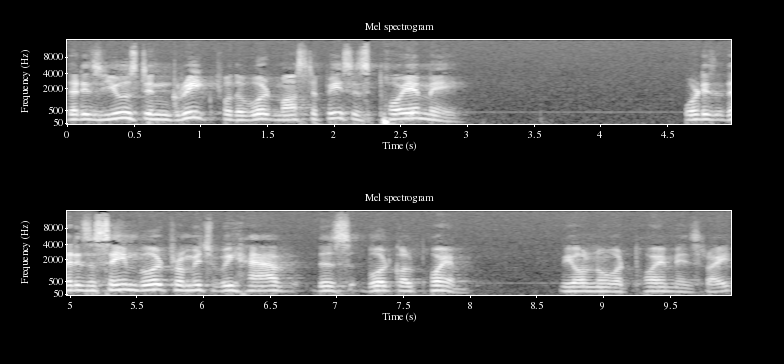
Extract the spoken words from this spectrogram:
that is used in Greek for the word masterpiece is poiema. What is that is the same word from which we have this word called poem. We all know what poem is, right?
